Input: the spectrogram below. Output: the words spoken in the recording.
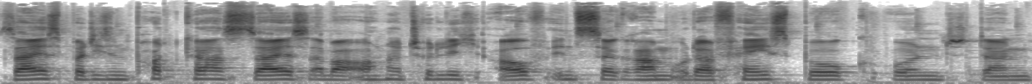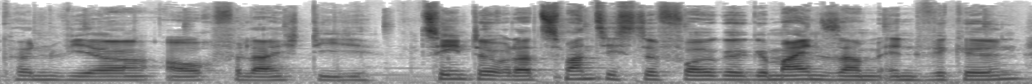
sei es bei diesem Podcast, sei es aber auch natürlich auf Instagram oder Facebook. Und dann können wir auch vielleicht die zehnte oder zwanzigste Folge gemeinsam entwickeln.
